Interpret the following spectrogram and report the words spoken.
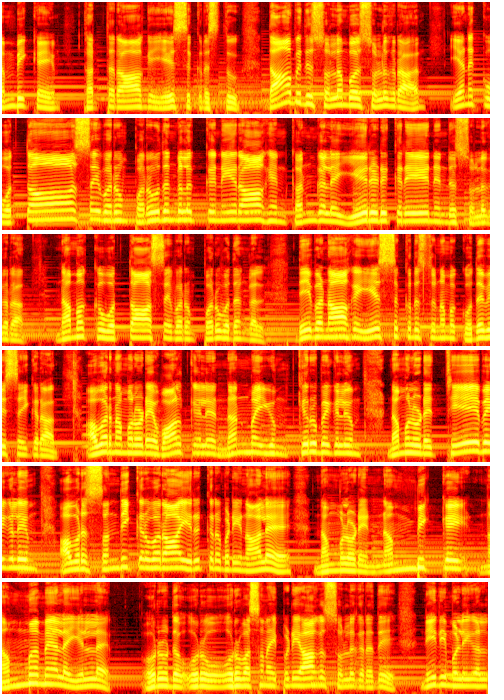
நம்பிக்கை கர்த்தராக இயேசு கிறிஸ்து. தாபிது சொல்லும்போது சொல்லுகிறார் எனக்கு ஒத்தாசை வரும் பருவதங்களுக்கு நேராக என் கண்களை ஏறெடுக்கிறேன் என்று சொல்லுகிறார். நமக்கு ஒத்தாசை வரும் பருவதங்கள். தேவனாக இயேசு கிறிஸ்து நமக்கு உதவி செய்கிறார். அவர் நம்மளுடைய வாழ்க்கையில நன்மையும் கிருபைகளையும் நம்மளுடைய தேவைகளையும் அவர் சந்திக்கிறவராய் இருக்கிறபடினாலே நம்மளுடைய நம்பிக்கை நம்ம மேலே இல்லை. ஒரு ஒரு ஒரு வசனம் இப்படியாக சொல்லுகிறது. நீதிமொழிகள்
